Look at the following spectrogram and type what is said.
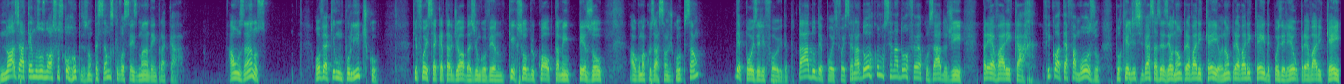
Nós já temos os nossos corruptos, não precisamos que vocês mandem para cá. Há uns anos, houve aqui um político que foi secretário de obras de um governo que, sobre o qual também pesou alguma acusação de corrupção. Depois ele foi deputado, depois foi senador. Como senador, foi acusado de prevaricar. Ficou até famoso porque ele disse diversas vezes: Eu não prevariquei, eu não prevariquei. Depois ele, eu prevariquei.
